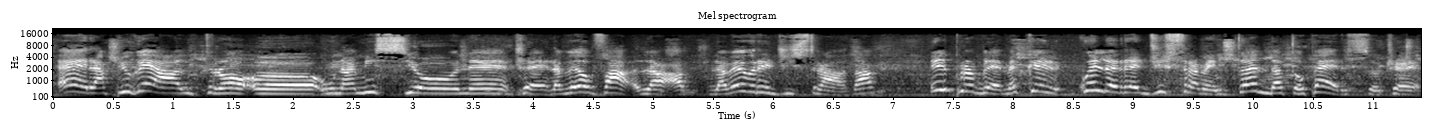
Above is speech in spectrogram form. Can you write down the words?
era più che altro uh, una missione, cioè l'avevo, la, registrata. Il problema è che quel registramento è andato perso, cioè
